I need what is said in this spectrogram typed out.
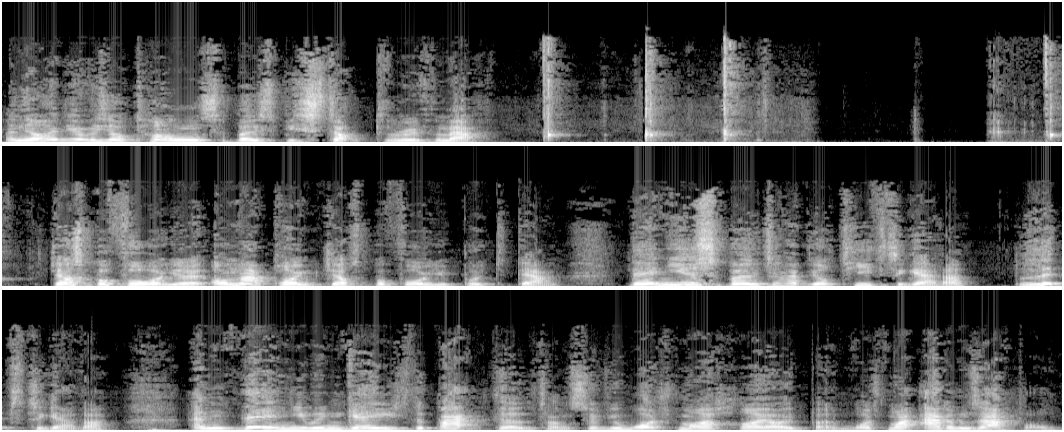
And the idea is your tongue's supposed to be stuck to the roof of the mouth. Just before, you know, on that point, just before you put it down. Then you're supposed to have your teeth together, lips together, and then you engage the back third of the tongue. So if you watch my hyoid bone, watch my Adam's apple.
